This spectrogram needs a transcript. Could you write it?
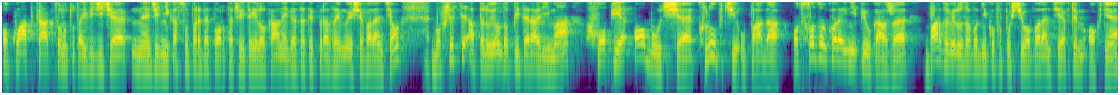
okładka, którą tutaj widzicie mm, dziennika Super Deporte, czyli tej lokalnej gazety, która zajmuje się Walencją, bo wszyscy apelują do Petera Lima, chłopie obudź się, klub ci upada, odchodzą kolejni piłkarze, bardzo wielu zawodników opuściło Walencję w tym oknie,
